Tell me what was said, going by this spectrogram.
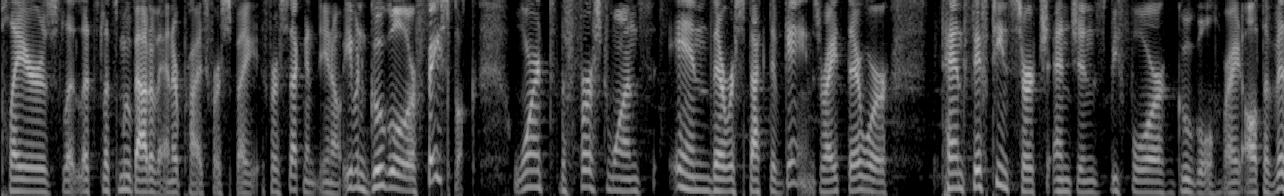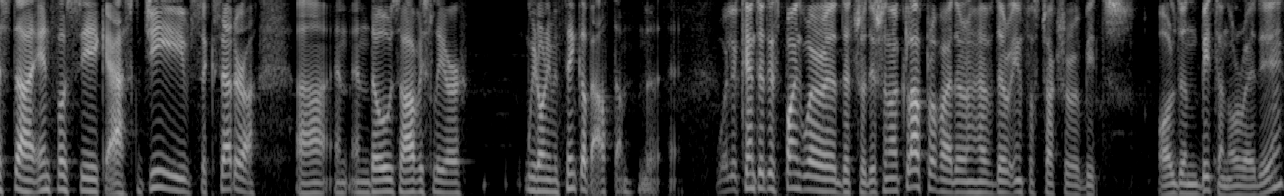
players. Let, let's let's move out of enterprise for a spa- for a second. You know, even Google or Facebook weren't the first ones in their respective games, right? There were 10, 15 search engines before Google, right? Alta Vista, InfoSeek, Ask Jeeves, etc. Uh, and and those obviously are we don't even think about them. Well, you came to this point where uh, the traditional cloud provider have their infrastructure a bit old and beaten already.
